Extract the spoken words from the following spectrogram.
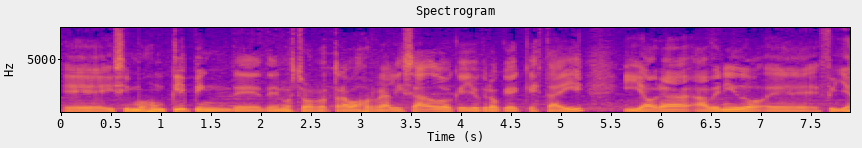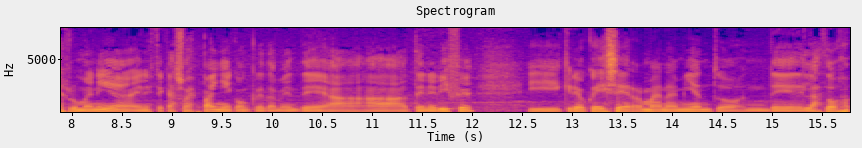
eh, hicimos un clipping de, nuestro trabajo realizado, que yo creo que, está ahí, y ahora ha venido Filles Rumanía, en este caso a España y concretamente a Tenerife y creo que ese hermanamiento de las dos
